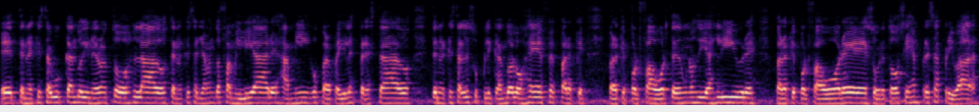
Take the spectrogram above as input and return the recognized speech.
eh, tener que estar buscando dinero en todos lados, tener que estar llamando a familiares, amigos para pedirles prestados, tener que estarle suplicando a los jefes para que, para que por favor te den unos días libres, para que por favor, eh, sobre todo si es empresas privadas,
